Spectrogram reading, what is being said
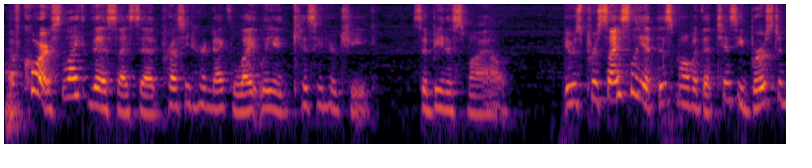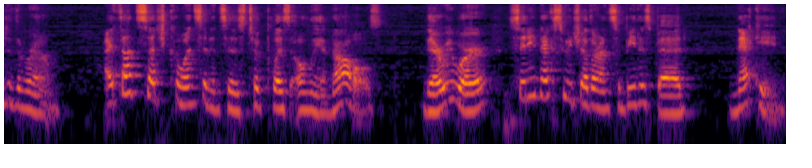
Of course, like this, I said, pressing her neck lightly and kissing her cheek. Sabina smiled. It was precisely at this moment that Tissy burst into the room. I thought such coincidences took place only in novels. There we were, sitting next to each other on Sabina's bed, necking,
